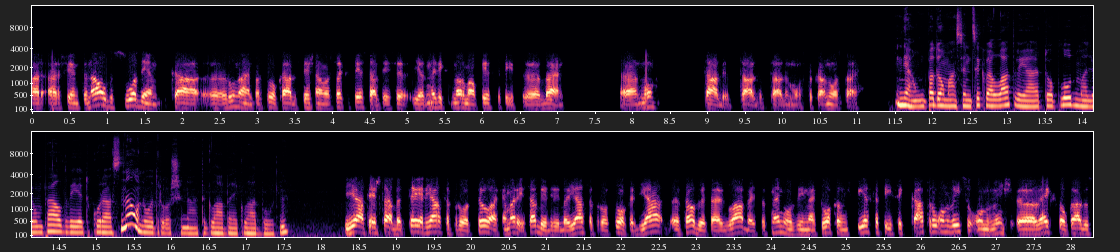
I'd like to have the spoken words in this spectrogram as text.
ar, ar šiem te naudas sodiem, kā runājam par to, kādas tiešām var sekas iestāties, ja, ja netiks normāli pieskatīts bērns. Nu, tāda, tāda, tāda mūsu tā kā nostāja. Jā, un padomāsim, cik vēl Latvijā ir to pludmaļu un peldvietu, kurās nav nodrošināta glābēja klātbūtne. Jā, tieši tā, bet te ir jāsaprot, cilvēkam arī sabiedrībai jāsaprot to, ka ja peldvietā ir glābējs, tas nenozīmē to, ka viņš pieskatīs katru un visu, un viņš uh, veiks kaut kādus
